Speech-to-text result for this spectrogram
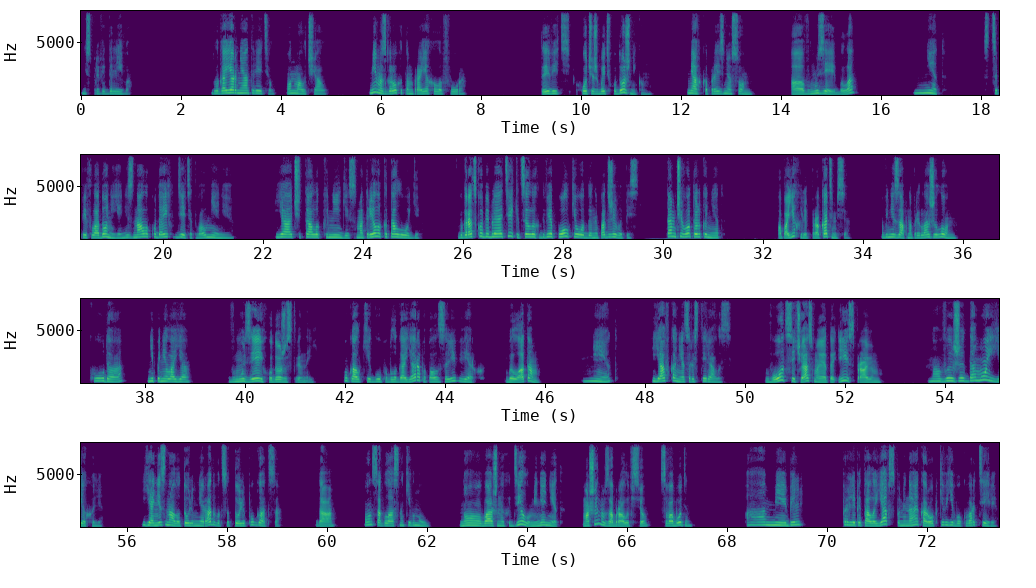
Несправедливо. Благояр не ответил. Он молчал. Мимо с грохотом проехала фура. «Ты ведь хочешь быть художником?» — мягко произнес он. «А в музее была?» «Нет». Сцепив ладони, я не знала, куда их деть от волнения. Я читала книги, смотрела каталоги. В городской библиотеке целых две полки отданы под живопись. Там чего только нет. — А поехали, прокатимся? — внезапно предложил он. — Куда? — не поняла я. — В музей художественный. Уголки губ Благояра поползли вверх. — Была там? — Нет. Я в конец растерялась. Вот сейчас мы это и исправим. Но вы же домой ехали. Я не знала, то ли мне радоваться, то ли пугаться. Да. Он согласно кивнул. Но важных дел у меня нет. Машину забрал и все. Свободен. А мебель? Пролепетала я, вспоминая коробки в его квартире.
